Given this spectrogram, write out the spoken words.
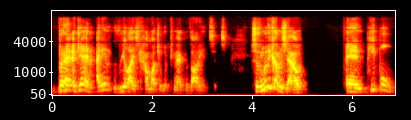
but I, again, I didn't realize how much it would connect with audiences. So the movie comes out and people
